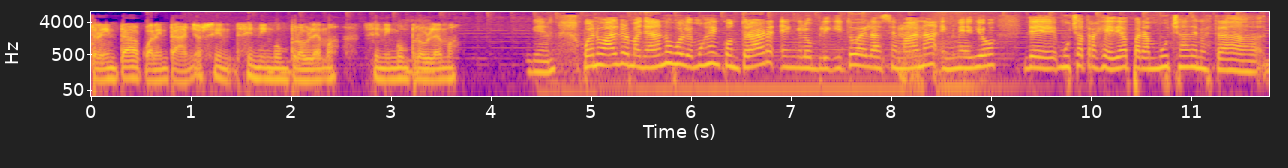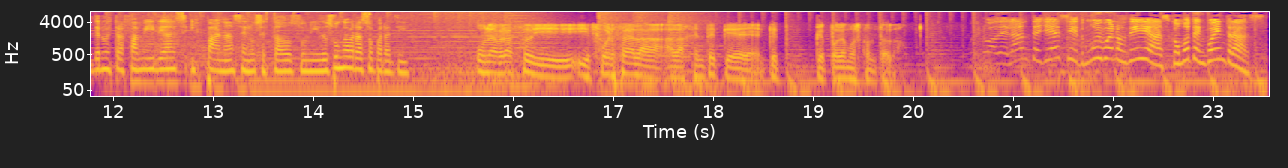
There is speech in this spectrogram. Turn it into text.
30 a 40 años, sin, sin ningún problema, sin ningún problema. Bien. Bueno, Albert, mañana nos volvemos a encontrar en el ombliguito de la semana en medio de mucha tragedia para muchas de, nuestra, de nuestras familias hispanas en los Estados Unidos. Un abrazo para ti. Un abrazo y, fuerza a la, a la gente que, que podemos con todo. Adelante, Jessit. Muy buenos días. ¿Cómo te encuentras?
